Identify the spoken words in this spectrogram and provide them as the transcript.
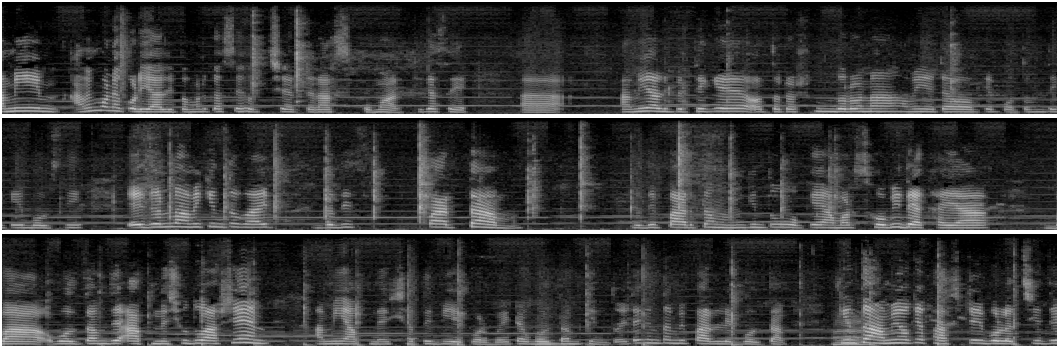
আমি আমি মনে করি আলিপ আমার কাছে হচ্ছে একটা রাজকুমার ঠিক আছে? আমি আলিপের থেকে অতটা সুন্দরও না আমি এটা ওকে প্রথম থেকেই বলছি। এই জন্য আমি কিন্তু ভাই যদি পারতাম যদি পারতাম আমি কিন্তু ওকে আমার ছবি দেখাইয়া বা বলতাম যে আপনি শুধু আসেন আমি আপনার সাথে বিয়ে করব। এটা বলতাম কিন্তু এটা কিন্তু আমি পারলে বলতাম। কিন্তু আমি ওকে ফার্স্টেই বলেছি যে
